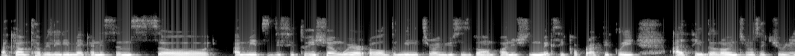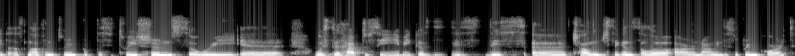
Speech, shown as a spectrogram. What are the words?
accountability mechanisms. So amidst the situation where all the military abuses go unpunished in Mexico, practically, I think the law on internal security does nothing to improve the situation. So we uh, we still have to see because these these uh, challenges against the law are now in the Supreme Court,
